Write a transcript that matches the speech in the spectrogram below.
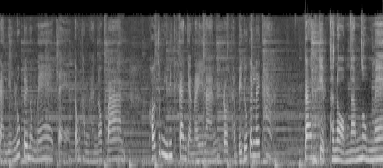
การเลี้ยงลูกด้วยนมแม่ แต่ต้องทำงานนอกบ้าน เขาจะมีวิธีการอย่างไรนั้น เราทำไปดูกันเลยค่ะ การเก็บถนอมน้ำนมแม่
